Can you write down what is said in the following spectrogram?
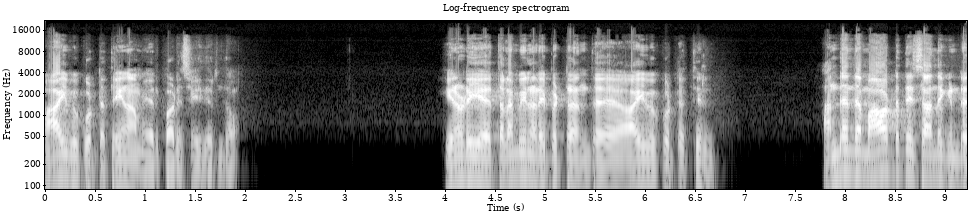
ஆய்வு கூட்டத்தை நாம் ஏற்பாடு செய்திருந்தோம். என்னுடைய தலைமையில் நடைபெற்ற அந்த ஆய்வு கூட்டத்தில் அந்தந்த மாவட்டத்தை சார்ந்திருக்கின்ற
